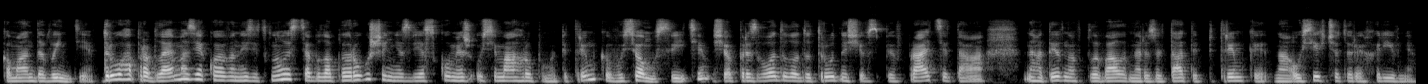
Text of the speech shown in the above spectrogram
команда в Індії. Друга проблема, з якою вони зіткнулися, це було порушення зв'язку між усіма групами підтримки в усьому світі, що призводило до труднощів співпраці та негативно впливало на результати підтримки на усіх чотирьох рівнях.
